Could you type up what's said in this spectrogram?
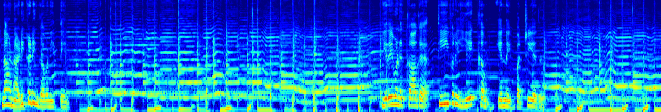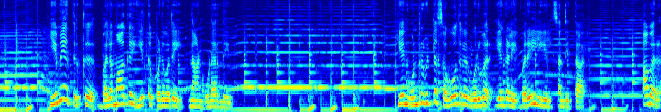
நான் அடிக்கடி கவனித்தேன். இறைவனுக்காக தீவிர ஏக்கம் என்னை பற்றியது. இமயத்திற்கு பலமாக ஈர்க்கப்படுவதை நான் உணர்ந்தேன். என் ஒன்றுவிட்ட சகோதரர் ஒருவர் எங்களை பரேலியில் சந்தித்தார். அவர்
